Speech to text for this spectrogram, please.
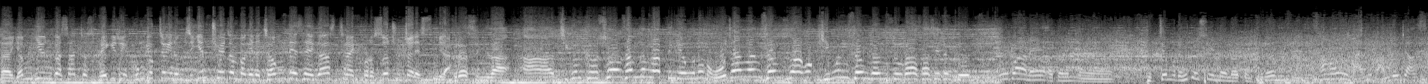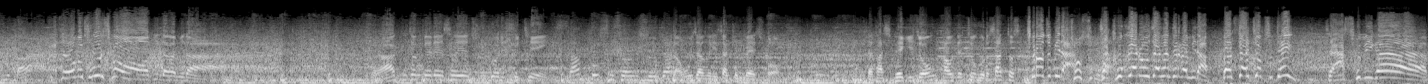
어, 염기훈과 산토스, 배기종의 공격적인 움직임, 최전방에는 정대세가 스트라이커로서 출전했습니다. 그렇습니다. 아, 지금 그 수원 삼성 같은 경우는 오장은 선수하고 김은선 선수가 사실은 그 후반에 어떤 어, 득점으로 해줄 수 있는 어떤 그런 상황을 많이 만들지 않습니까? 넘어 중거리 슛 빗나갑니다. 자, 그 정면에서의 중거리 슈팅. 산토스 선수가 자, 오장은이 짧게 빼주고. 자, 다시 배기종 가운데 쪽으로 산토스 틀어줍니다. 좋습니다. 자, 공간 오장은 들어갑니다. 막살적 슈팅. 자, 수비가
